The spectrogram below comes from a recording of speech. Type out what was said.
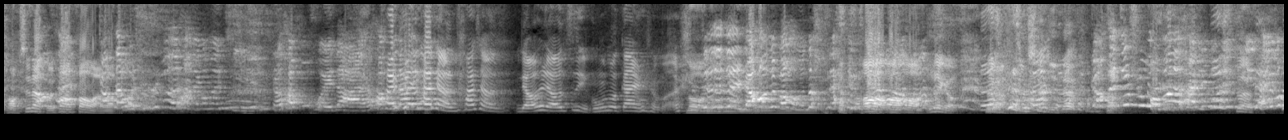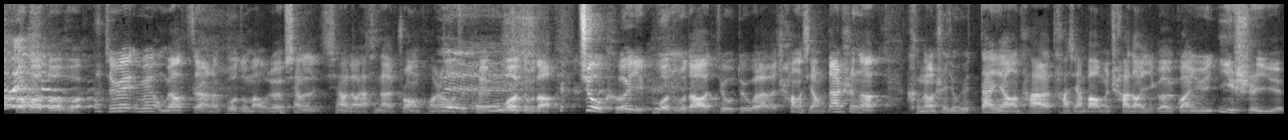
好，现在回放放完了。刚才我是不是问了他那个问题，然后他不回答，他他他想他想聊一聊自己工作干什么，是 No, 对对对，然后就把我们都带偏哦哦哦，那个 那个就是你在刚才就是我问了他一个问题，对他又不不不不，就因为因为我们要自然的过渡嘛，我觉得先先聊一下现在的状况，然后就可以过渡到就可以过渡到就对未来的畅想。但是呢，可能是由于丹阳他他想把我们岔到一个关于意识与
